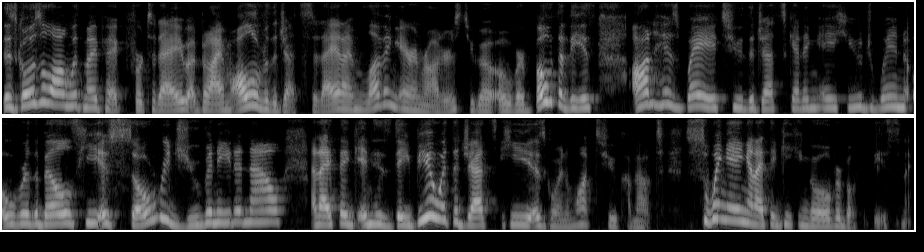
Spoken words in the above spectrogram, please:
This goes along with my pick for today, but, but I'm all over the Jets today, and I'm loving Aaron Rodgers to go over both of these on his way to the Jets getting a huge win over the Bills. He is so rejuvenated now, and I think in his debut with the Jets, he is going to want to come out swinging, and I think he can go over both of these tonight.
